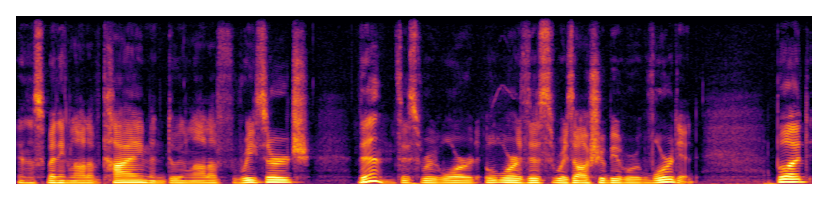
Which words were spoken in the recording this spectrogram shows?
you know, spending a lot of time and doing a lot of research, then this reward or this result should be rewarded. But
